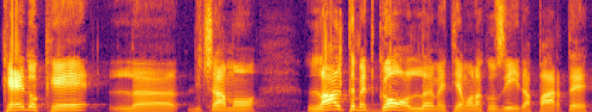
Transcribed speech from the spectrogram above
credo che, l- diciamo, l'ultimate goal, mettiamola così, da parte,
